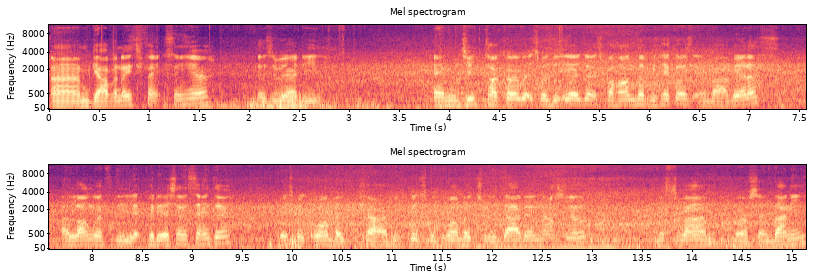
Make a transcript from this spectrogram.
um, galvanized fencing here is where the MG Tucker, which was the agents for Honda vehicles in Barbados, along with the liquidation center, which was owned by Caribbean, which was owned by Trinidadian nationals, Mr. Ram, Mirchandani,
